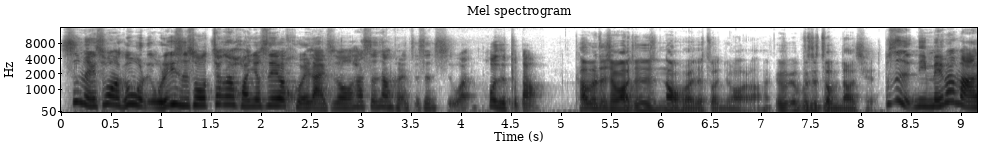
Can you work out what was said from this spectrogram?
是没错啊，可我我的意思是说，这样他环游世界回来之后，他身上可能只剩十万或者不到。他们的想法就是，那我回来再赚就好了，又又不是赚不到钱。不是你没办法，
